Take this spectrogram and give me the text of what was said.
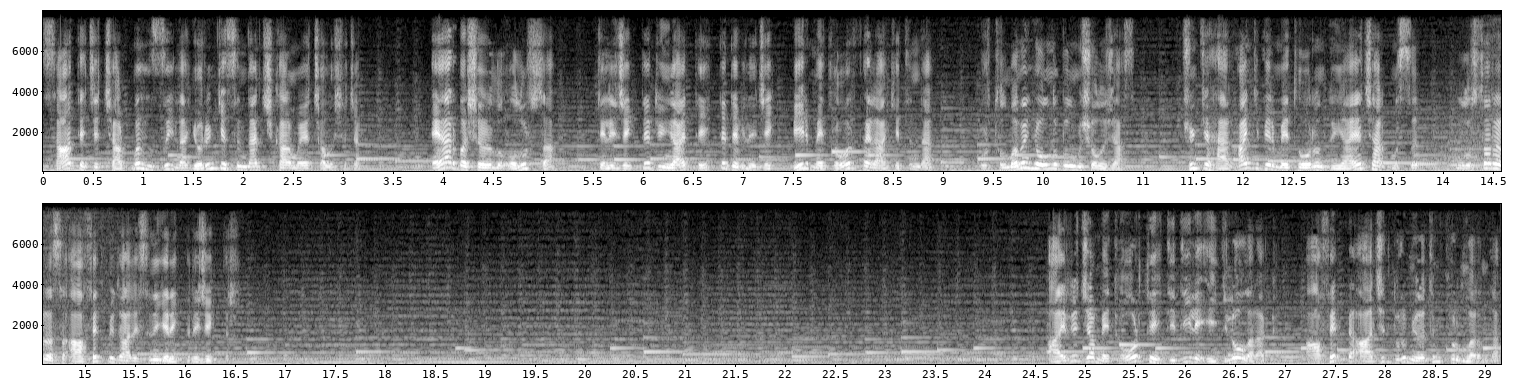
Sadece çarpma hızıyla yörüngesinden çıkarmaya çalışacak. Eğer başarılı olursa gelecekte dünyayı tehdit edebilecek bir meteor felaketinden kurtulmanın yolunu bulmuş olacağız. Çünkü herhangi bir meteorun dünyaya çarpması uluslararası afet müdahalesini gerektirecektir. Ayrıca meteor tehdidiyle ilgili olarak afet ve acil durum yönetim kurumlarında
